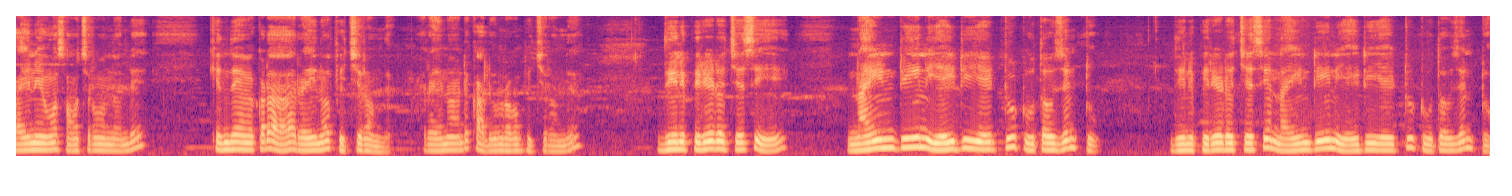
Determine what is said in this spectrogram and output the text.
పైన ఏమో సంవత్సరం ఉందండి. కింద ఏమో ఇక్కడ రైనో పిక్చర్ ఉంది. రైనో అంటే కలుగు మృగం పిక్చర్ ఉంది. దీని పీరియడ్ వచ్చేసి nineteen eighty eight to two thousand two దీని పీరియడ్ వచ్చేసి nineteen eighty eight to two thousand two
